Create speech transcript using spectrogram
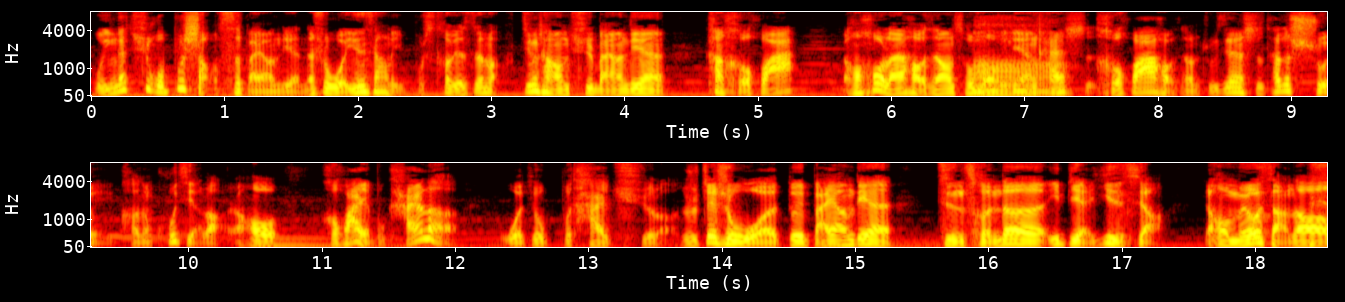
我应该去过不少次白洋淀，但是我印象里不是特别深了，经常去白洋淀看荷花。然后后来好像从某一年开始，荷花好像逐渐是它的水好像枯竭了，然后荷花也不开了，我就不太去了。就是这是我对白洋淀仅存的一点印象。然后没有想到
